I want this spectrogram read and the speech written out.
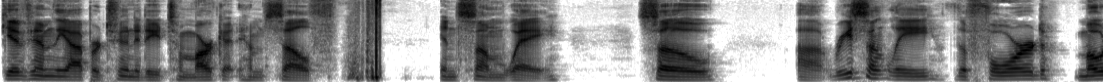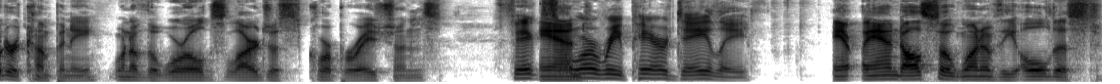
give him the opportunity to market himself in some way. So, uh, recently, the Ford Motor Company, one of the world's largest corporations, Fix And- or repair daily. and also one of the oldest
